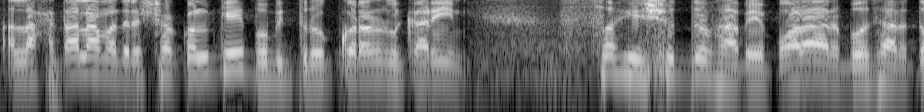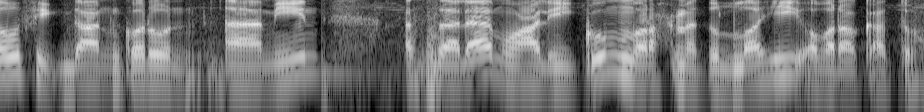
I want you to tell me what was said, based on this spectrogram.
আল্লাহ তালা আমাদের সকলকে পবিত্র কোরআনুল কারিম সহি শুদ্ধভাবে পড়ার বোঝার তৌফিক দান করুন। আমিন। আসসালামু আলাইকুম রহমতুল্লাহি ওবরাকাতুহ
